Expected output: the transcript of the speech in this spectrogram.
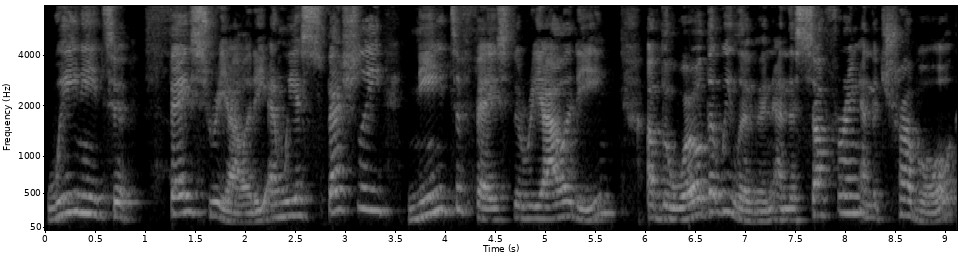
We need to face reality, and we especially need to face the reality of the world that we live in and the suffering and the trouble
